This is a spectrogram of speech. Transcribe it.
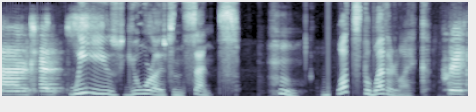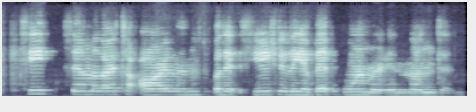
and pence. We use euros and cents. Hmm. What's the weather like? pretty similar to Ireland, but it's usually a bit warmer in London.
